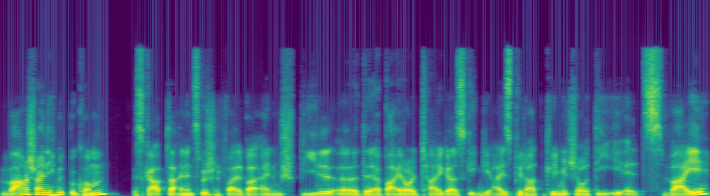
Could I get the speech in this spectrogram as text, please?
wahrscheinlich mitbekommen. Es gab da einen Zwischenfall bei einem Spiel äh, der Bayreuth Tigers gegen die Eispiraten Krimitschau, DEL 2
